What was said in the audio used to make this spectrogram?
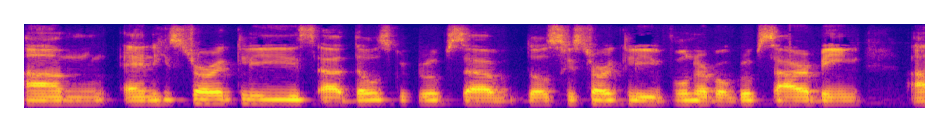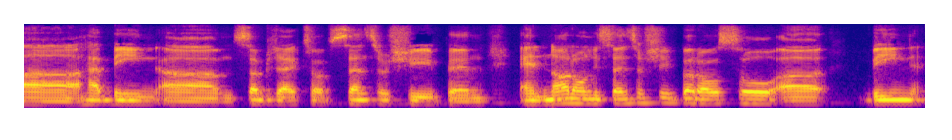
Um, and historically, uh, those groups, uh, those historically vulnerable groups, are being uh, have been um, subject of censorship and and not only censorship but also uh, being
